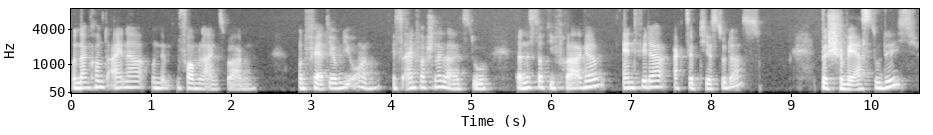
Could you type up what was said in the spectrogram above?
Und dann kommt einer und nimmt einen Formel-1-Wagen und fährt dir um die Ohren. Ist einfach schneller als du. Dann ist doch die Frage, entweder akzeptierst du das, beschwerst du dich,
